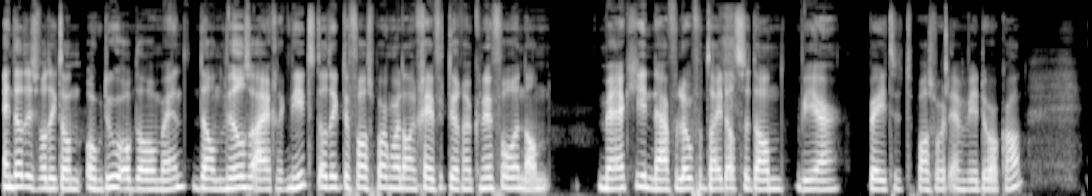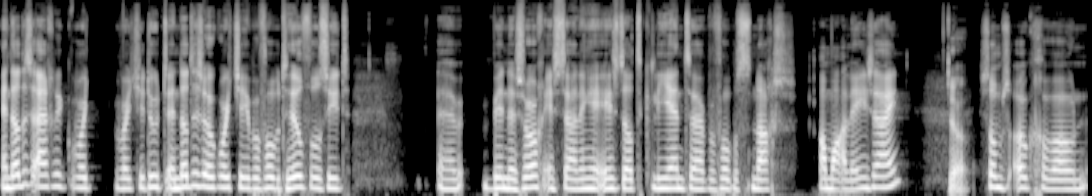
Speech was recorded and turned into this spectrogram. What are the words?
En dat is wat ik dan ook doe op dat moment. Dan wil ze eigenlijk niet dat ik er vastpak, maar dan geef ik er een knuffel. En dan merk je na verloop van tijd dat ze dan weer beter te pas wordt en weer door kan. En dat is eigenlijk wat, wat je doet. En dat is ook wat je bijvoorbeeld heel veel ziet eh, binnen zorginstellingen, is dat cliënten bijvoorbeeld s'nachts allemaal alleen zijn. Ja. Soms ook gewoon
